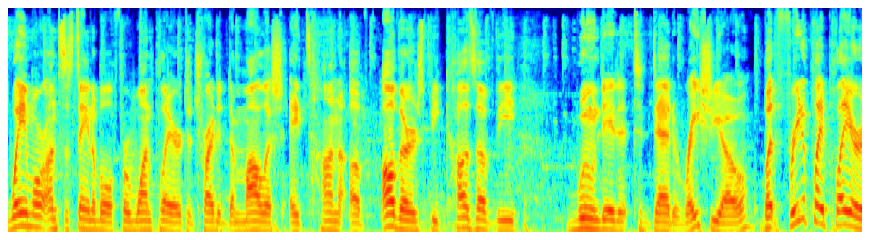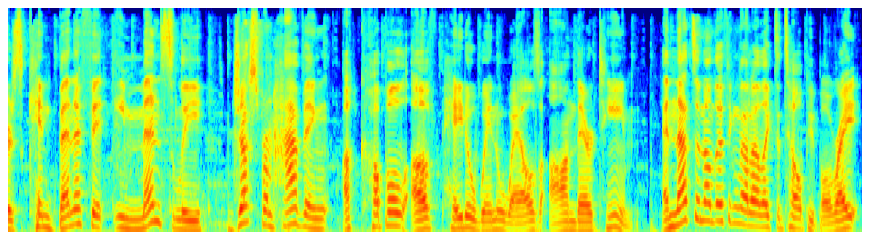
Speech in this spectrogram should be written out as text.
way more unsustainable for one player to try to demolish a ton of others because of the wounded to dead ratio but free-to-play players can benefit immensely just from having a couple of pay-to-win whales on their team. And that's another thing that I like to tell people right?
